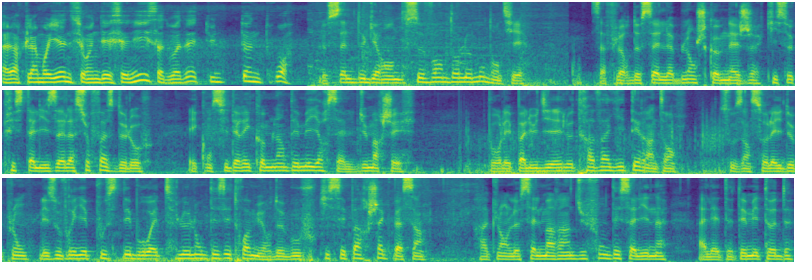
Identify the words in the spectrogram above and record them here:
alors que la moyenne sur une décennie, ça doit être une tonne 3. Le sel de Guérande se vend dans le monde entier. Sa fleur de sel blanche comme neige qui se cristallise à la surface de l'eau est considéré comme l'un des meilleurs sels du marché. Pour les paludiers, le travail est éreintant. Sous un soleil de plomb, les ouvriers poussent des brouettes le long des étroits murs de boue qui séparent chaque bassin, raclant le sel marin du fond des salines à l'aide des méthodes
